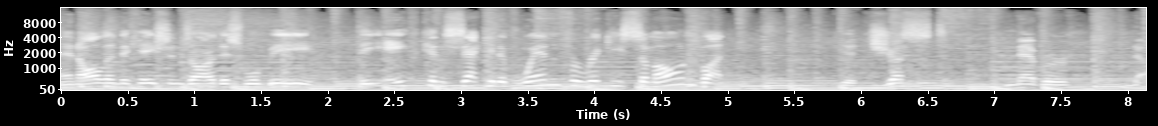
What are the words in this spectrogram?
And all indications are this will be the eighth consecutive win for Ricky Simone, but you just never know.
